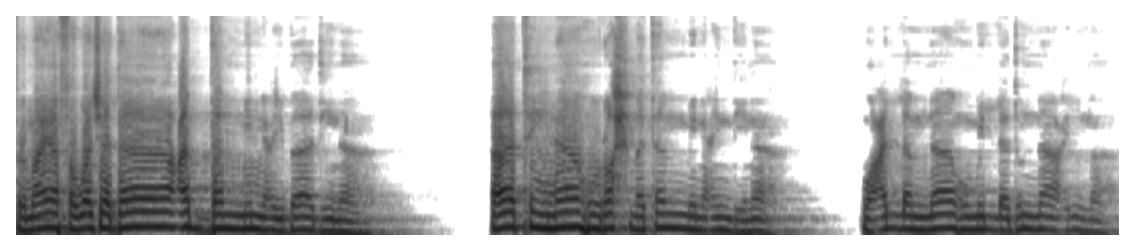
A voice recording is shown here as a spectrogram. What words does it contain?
فرمایا، فوجدا عبدا من عبادنا آتیناه رحمتا من عندنا، وعلمناه من لدنا علما۔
